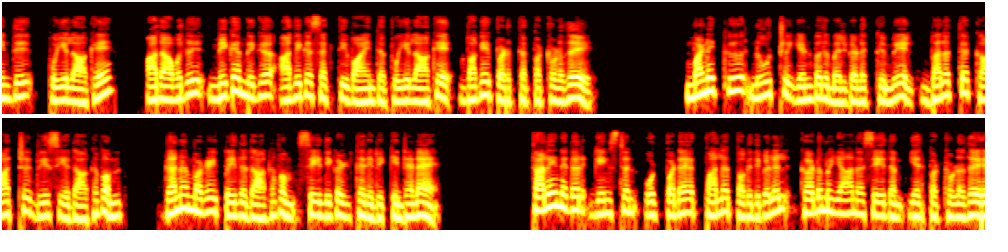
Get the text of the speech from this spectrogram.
ஐந்து புயலாக அதாவது மிக மிக அதிக சக்தி வாய்ந்த புயலாக வகைப்படுத்தப்பட்டுள்ளது. மணிக்கு நூற்று எண்பது மைல்களுக்கு மேல் பலத்த காற்று வீசியதாகவும் கனமழை பெய்ததாகவும் செய்திகள் தெரிவிக்கின்றன. தலைநகர் கிங்ஸ்டன் உட்பட பல பகுதிகளில் கடுமையான சேதம் ஏற்பட்டுள்ளது.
